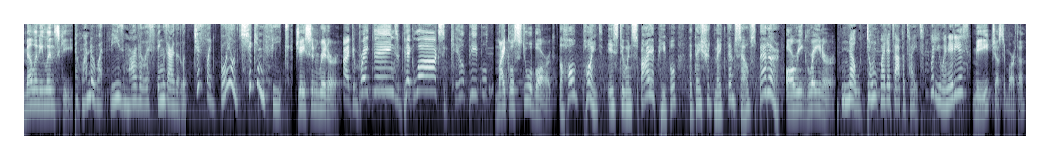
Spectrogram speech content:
Melanie Lynskey, I wonder what these marvelous things are that look just like boiled chicken feet. Jason Ritter, I can break things and pick locks and kill people. Michael Stuhlbarg, The whole point is to inspire people that they should make themselves better. Ari Graynor, No, don't whet its appetite. What are you, an idiot? me, Justin Bartha,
